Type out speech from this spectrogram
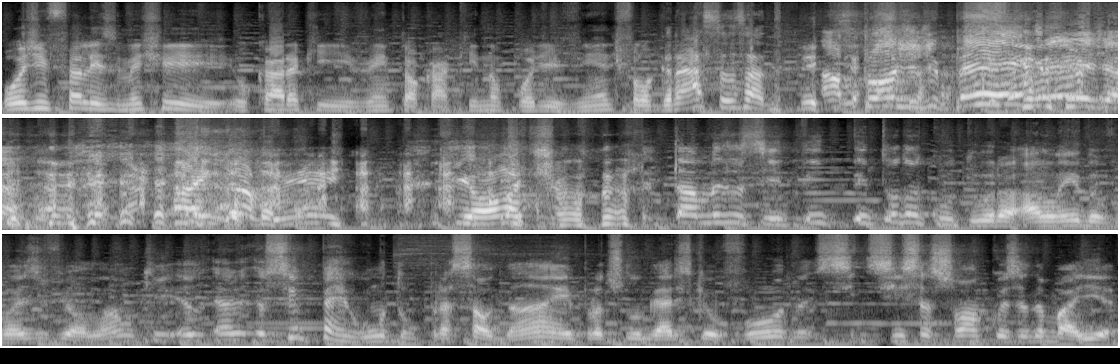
hoje infelizmente o cara que vem tocar aqui não pôde vir. A gente falou, graças a Deus, Aplaude de pé, igreja! ainda bem. Que ótimo. Tá, mas assim, tem, tem toda a cultura, além do voz e violão, que eu, eu- eu sempre pergunto pra Saldanha e pra outros lugares que eu for, né, se, se isso é só uma coisa da Bahia.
